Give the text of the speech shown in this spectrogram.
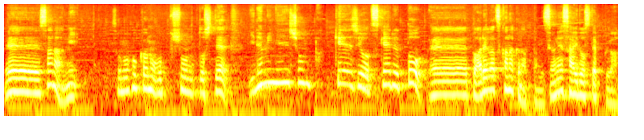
えーさらにその他のオプションとしてイルミネーションパッケージをつけると,、えーとあれがつかなくなったんですよねサイドステップが。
